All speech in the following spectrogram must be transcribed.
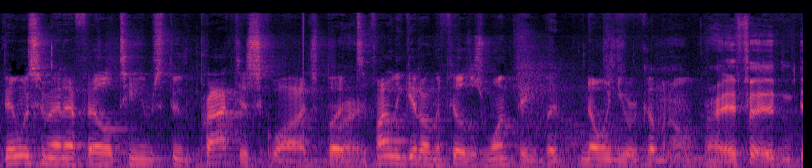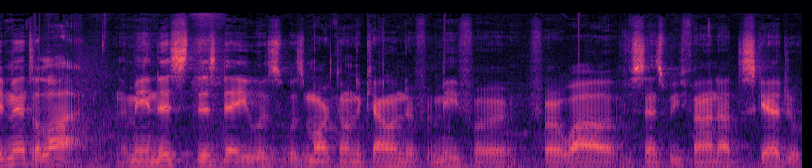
Been with some NFL teams through the practice squads, but Right. to finally get on the field is one thing. But knowing you were coming home, Right. It, it, it meant a lot. I mean, this this day was, was marked on the calendar for me for, for a while since we found out the schedule.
